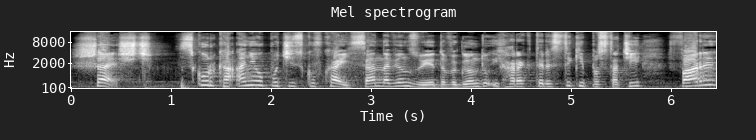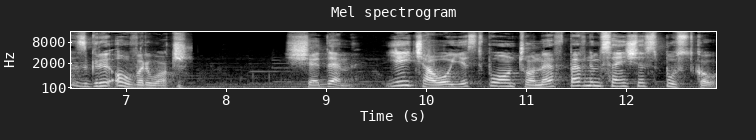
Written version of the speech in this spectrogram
6. Skórka anioł pocisków Kaisa nawiązuje do wyglądu i charakterystyki postaci Fary z gry Overwatch. 7. Jej ciało jest połączone w pewnym sensie z pustką,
